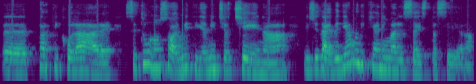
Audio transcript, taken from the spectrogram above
eh, particolare. Se tu, non so, inviti gli amici a cena, dici dai, vediamo di che animale sei stasera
